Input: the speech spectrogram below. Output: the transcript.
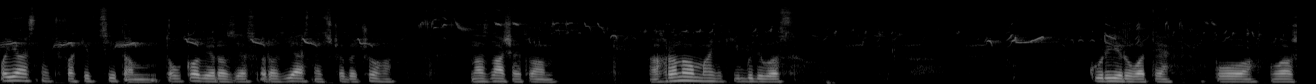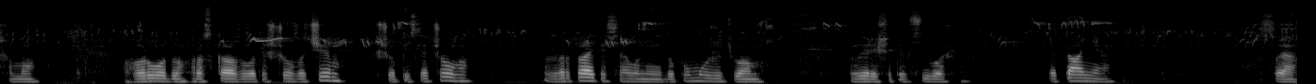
пояснять, фахівці там толкові роз'яс- роз'яснять що до чого. Назначать вам агронома, який буде вас курірувати по вашому городу, розказувати, що за чим, що після чого. Звертайтеся, вони допоможуть вам вирішити всі ваші питання. Все.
